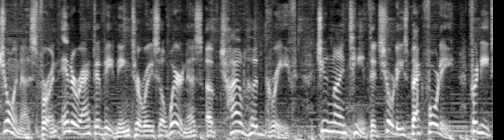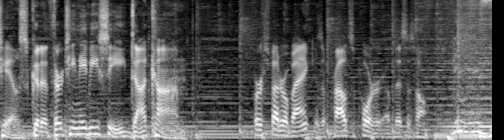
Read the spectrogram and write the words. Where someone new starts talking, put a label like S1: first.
S1: Join us for an interactive evening to raise awareness of childhood grief, June 19th at Shorty's Back 40. For details, go to 13abc.com.
S2: First Federal Bank is a proud supporter of This Is Home.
